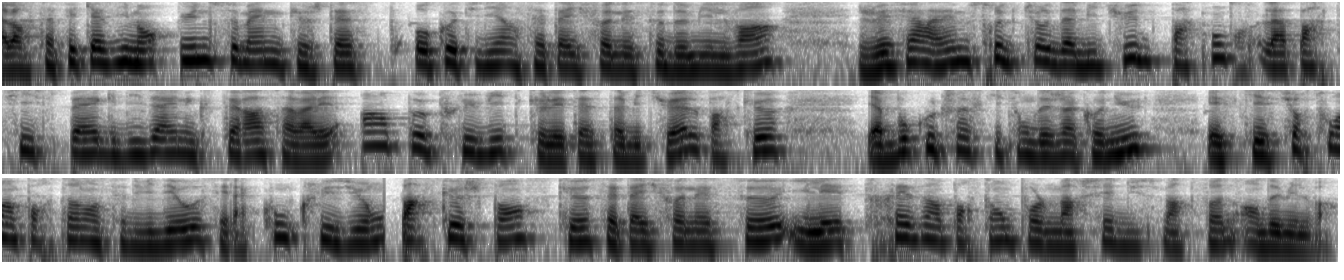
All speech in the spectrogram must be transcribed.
Alors ça fait quasiment une semaine que je teste au quotidien cet iPhone SE 2020. Je vais faire la même structure que d'habitude. Par contre, la partie spec, design, etc., ça va aller un peu plus vite que les tests habituels parce que il y a beaucoup de choses qui sont déjà connues et ce qui est surtout important dans cette vidéo, c'est la conclusion parce que je pense que cet iPhone SE, il est très important pour le marché du smartphone en 2020.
